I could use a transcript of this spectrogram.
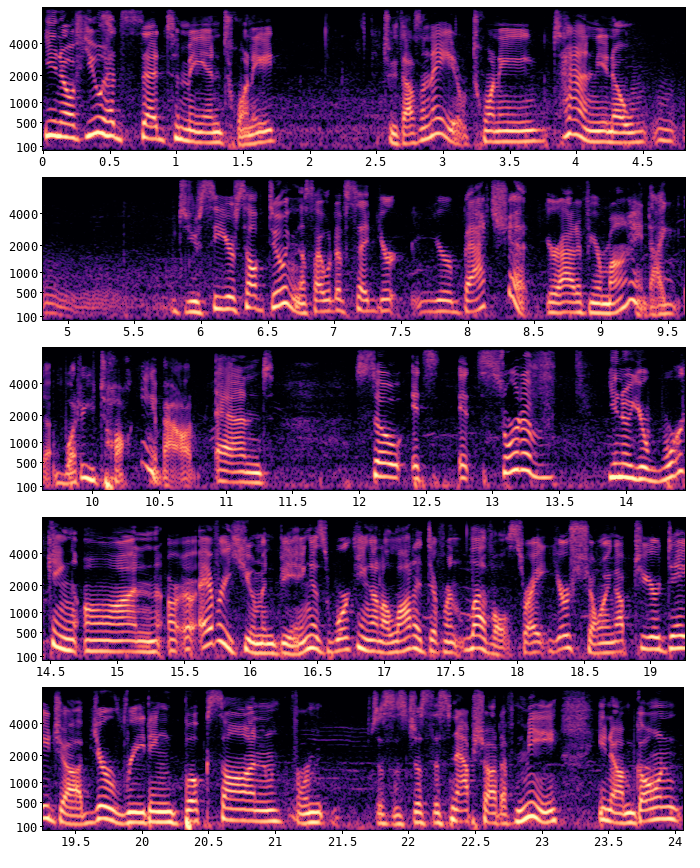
you know, if you had said to me in 20, 2008 or 2010, you know, do you see yourself doing this? I would have said, you're, you're batshit. You're out of your mind. I, what are you talking about? And so it's, it's sort of, you know, you're working on, or every human being is working on a lot of different levels, right? You're showing up to your day job. You're reading books on, for this is just a snapshot of me. You know, I'm going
